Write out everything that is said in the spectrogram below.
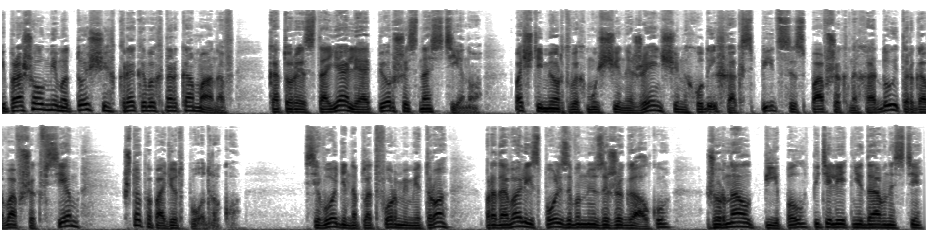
и прошел мимо тощих крэковых наркоманов, которые стояли, опершись на стену — почти мертвых мужчин и женщин, худых как спицы, спавших на ходу и торговавших всем, что попадет под руку. Сегодня на платформе метро продавали использованную зажигалку, журнал People пятилетней давности,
